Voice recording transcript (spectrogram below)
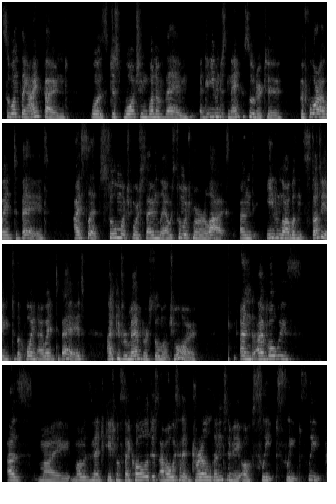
So one thing I found was just watching one of them, even just an episode or two, before I went to bed. I slept so much more soundly. I was so much more relaxed, and even though I wasn't studying to the point I went to bed, I could remember so much more. And I've always, as my mum is an educational psychologist, I've always had it drilled into me of sleep, sleep, sleep.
